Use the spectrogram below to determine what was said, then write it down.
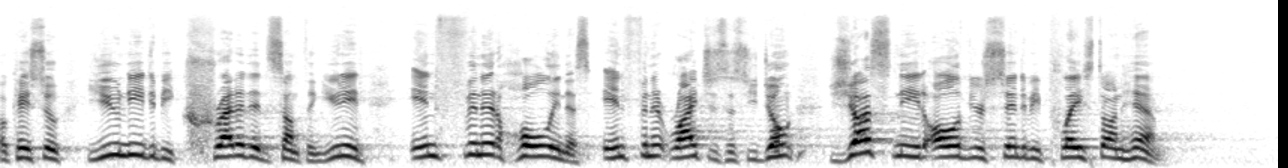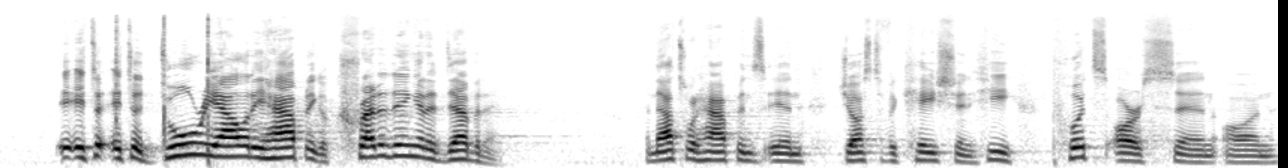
Okay, so you need to be credited something. You need infinite holiness, infinite righteousness. You don't just need all of your sin to be placed on Him. It's a, it's a dual reality happening, a crediting and a debiting. And that's what happens in justification. He puts our sin on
